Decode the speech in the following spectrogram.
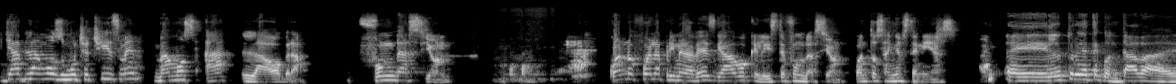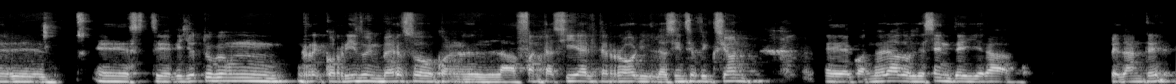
ya hablamos mucho chisme, vamos a la obra. Fundación. ¿Cuándo fue la primera vez, Gabo, que leíste Fundación? ¿Cuántos años tenías? Eh, el otro día te contaba eh, este, que yo tuve un recorrido inverso con la fantasía, el terror y la ciencia ficción eh, cuando era adolescente y era pedante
